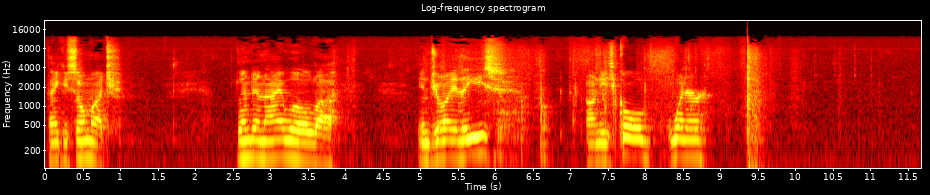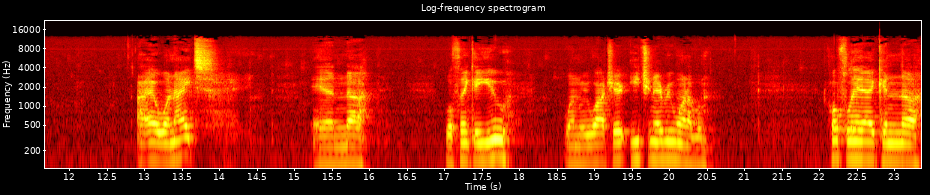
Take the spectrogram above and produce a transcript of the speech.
Thank you so much. Linda and I will uh, enjoy these on these cold winter Iowa nights, and uh, we'll think of you when we watch each and every one of them. Hopefully, I can uh,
